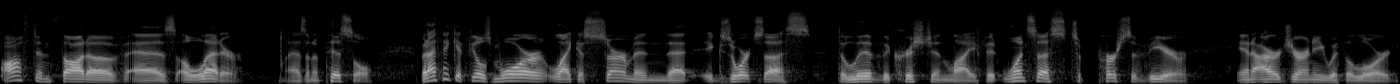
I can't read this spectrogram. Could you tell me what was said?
often thought of as a letter, as an epistle, but I think it feels more like a sermon that exhorts us to live the Christian life. It wants us to persevere in our journey with the Lord.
